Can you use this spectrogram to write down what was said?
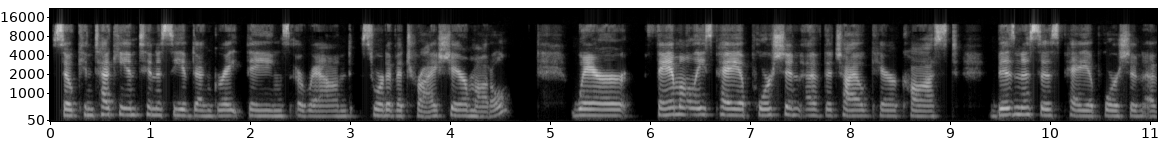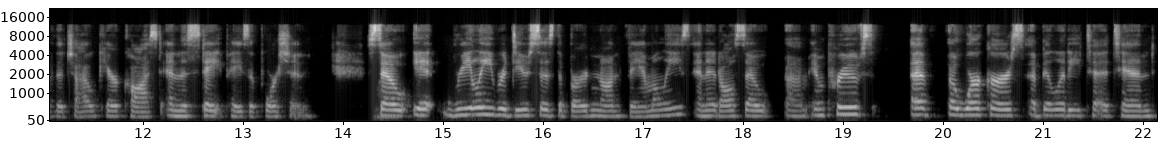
So Kentucky and Tennessee have done great things around sort of a tri-share model where families pay a portion of the childcare cost, businesses pay a portion of the childcare cost, and the state pays a portion. So it really reduces the burden on families and it also um, improves a, a, worker's ability to attend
